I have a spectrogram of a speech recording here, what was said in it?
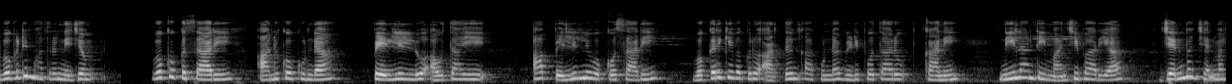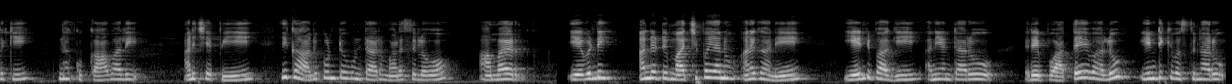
ఒకటి మాత్రం నిజం. ఒక్కొక్కసారి అనుకోకుండా పెళ్ళిళ్ళు అవుతాయి. ఆ పెళ్ళిళ్ళు ఒక్కోసారి ఒకరికి ఒకరు అర్థం కాకుండా విడిపోతారు. కానీ నీలాంటి మంచి భార్య జన్మ జన్మలకి నాకు కావాలి అని చెప్పి ఇక అనుకుంటూ ఉంటారు మనసులో అమర్ ఏవండి? అన్నట్టు మర్చిపోయాను అనగానే ఏంటి బాగి? అని అంటారు. రేపు అత్తయ్య వాళ్ళు ఇంటికి వస్తున్నారు.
